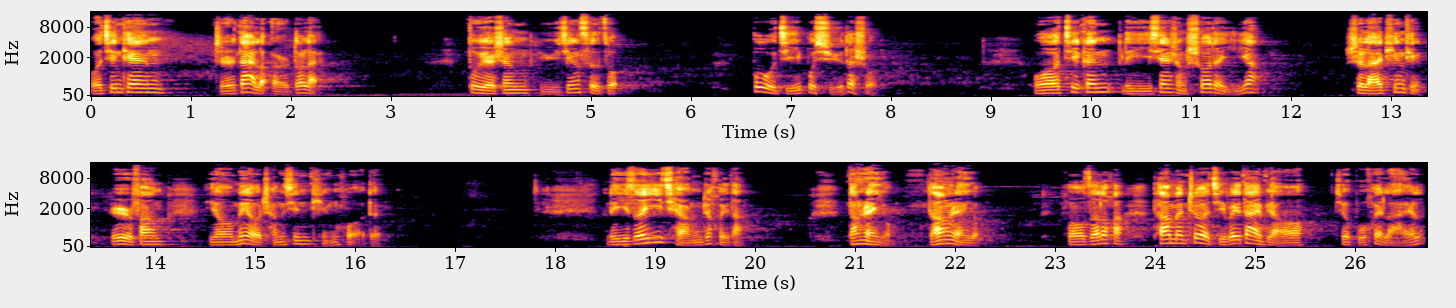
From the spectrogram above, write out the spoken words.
我今天只带了耳朵来。杜月笙语惊四座，不疾不徐地说：“我既跟李先生说的一样，是来听听日方有没有诚心停火的。”李泽一抢着回答：“当然有，当然有，否则的话，他们这几位代表就不会来了。”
